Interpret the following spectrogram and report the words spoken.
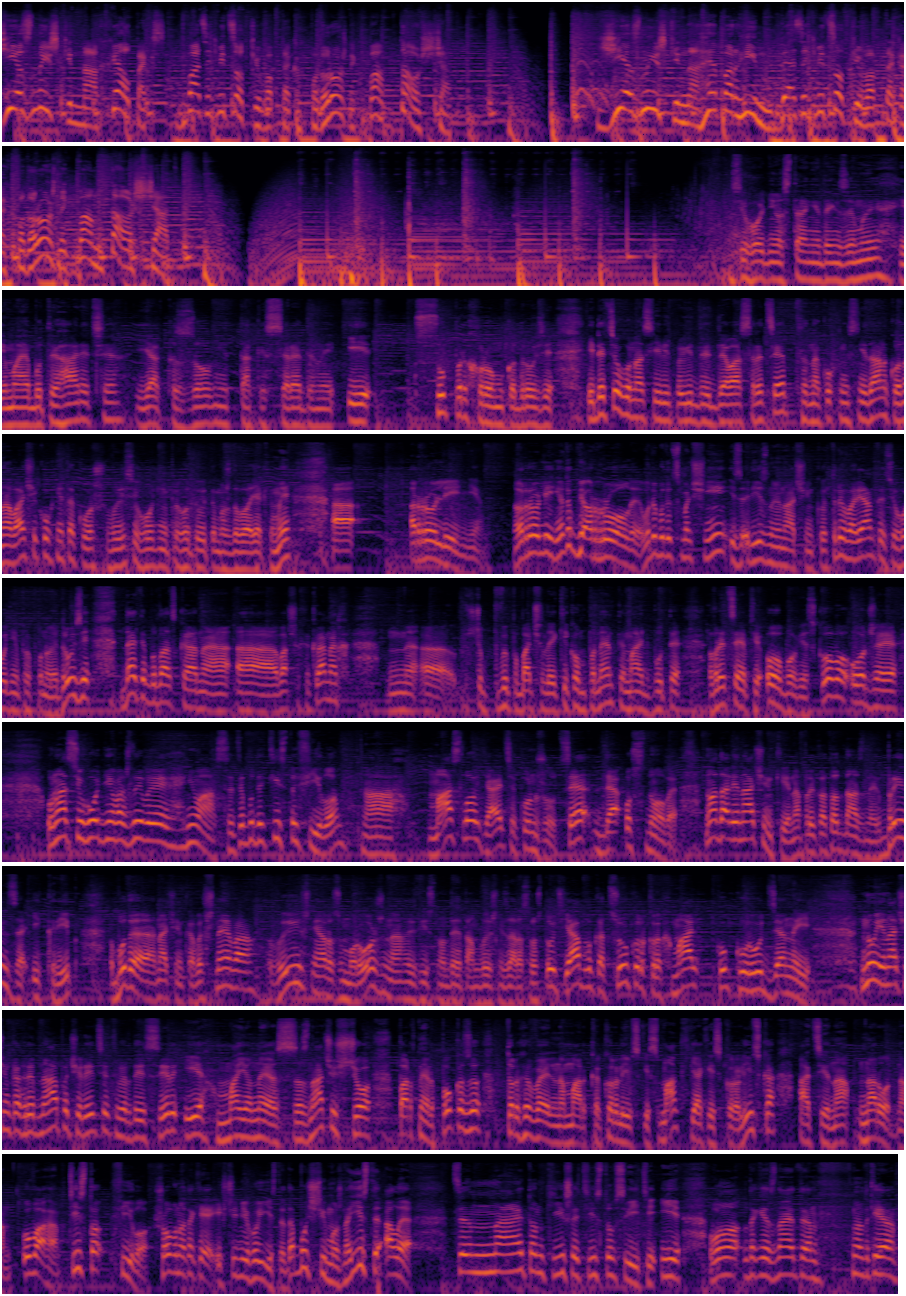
Є знижки на Helpex 20% в аптеках подорожник, БАМ та Ощад. Є знижки на Гепаргін 10% в аптеках подорожник, БАМ та Ощад. Сьогодні останній день зими і має бути гаряче як ззовні, так і зсередини. І супер хрумко, друзі. І для цього у нас є відповідний для вас рецепт на кухні сніданку. На вашій кухні також ви сьогодні приготуєте, можливо, як і ми. А, роління. Роління, тобто роли. Вони будуть смачні із різною начинкою. Три варіанти сьогодні пропоную. Друзі, дайте, будь ласка, на а, ваших екранах, а, щоб ви побачили, які компоненти мають бути в рецепті. Обов'язково. Отже, у нас сьогодні важливий нюанс. Це буде тісто філо, а, масло, яйця, кунжут. Це для основи. Ну а далі начинки. Наприклад, одна з них бринза і кріп. Буде начинка вишнева, вишня, розморожена. Звісно, де там вишні зараз ростуть. Яблука, цукор, крохмаль, кукурудзяний. Ну і начинка грибна, печериці, твердий сир і майонез. Зазначу, що партнер показу торгівельна марка Королівський смак, якість королівська, а ціна народна. Увага! Тісто філо. Що воно таке і з чим його їсти? Та будь-чим можна їсти, але це найтонкіше тісто в світі. І воно таке, знаєте, воно таке.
